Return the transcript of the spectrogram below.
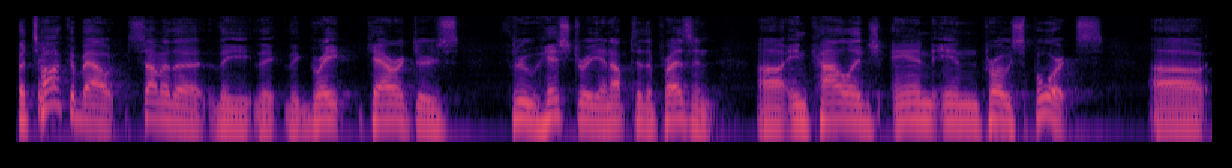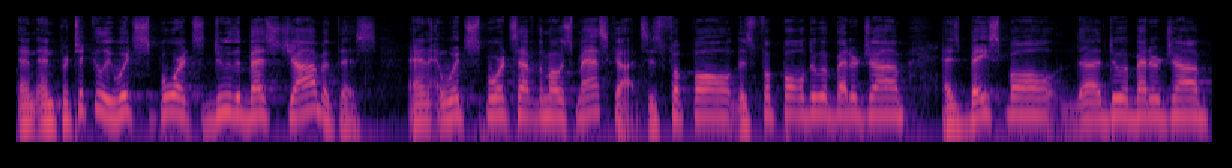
but talk about some of the, the, the, the great characters through history and up to the present uh, in college and in pro sports, uh, and, and particularly which sports do the best job at this. And which sports have the most mascots? Is football? Does football do a better job? Has baseball uh, do a better job?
